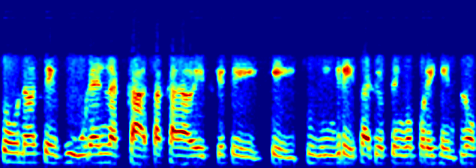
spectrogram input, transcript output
zona segura en la casa cada vez que, se, que uno ingresa. Yo tengo, por ejemplo,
